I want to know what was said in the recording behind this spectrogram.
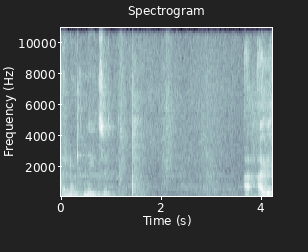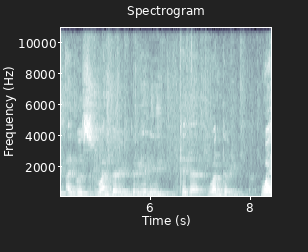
The Lord needs it. I, I, I was wondering, really, كده wondering, why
